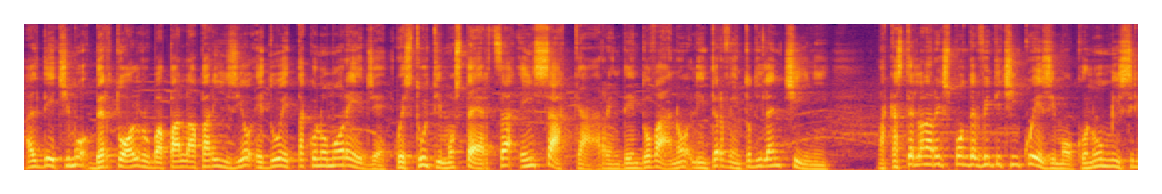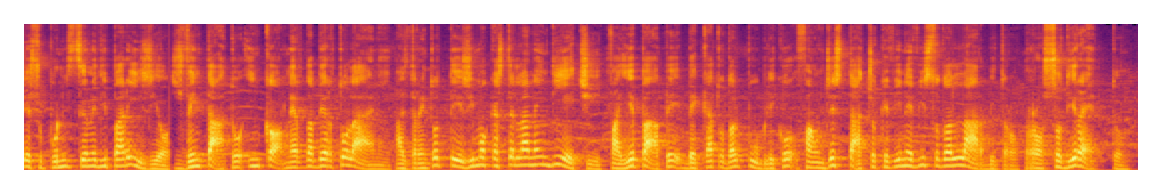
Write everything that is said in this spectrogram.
al decimo Bertuol ruba palla a Parisio e duetta con Omorege. Quest'ultimo sterza e insacca, rendendo vano l'intervento di Lancini. La Castellana risponde al 25 con un missile su punizione di Parisio, sventato in corner da Bertolani. Al 38 Castellana in 10. Faie Pape, beccato dal pubblico, fa un gestaccio che viene visto dall'arbitro. Rosso diretto.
